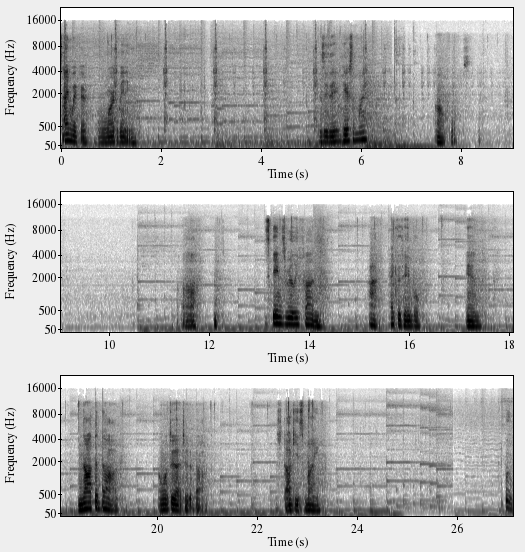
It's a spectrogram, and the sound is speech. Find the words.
Signwaker, award winning. Is he here somewhere? Oh, whoops. Uh, this game's really fun. Ah, heck the table. And not the dog. I won't do that to the dog. This doggy is mine. Boo.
